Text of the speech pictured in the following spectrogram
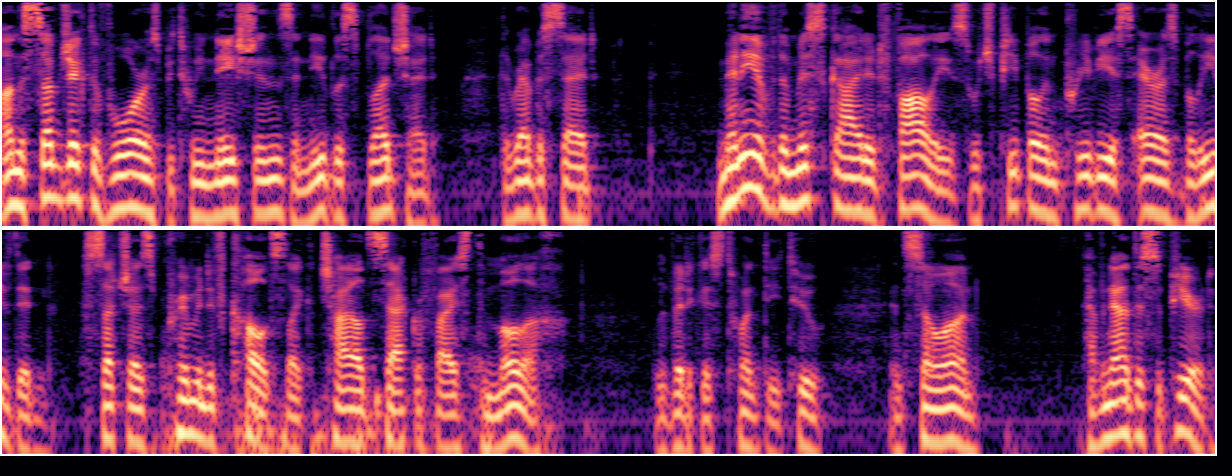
On the subject of wars between nations and needless bloodshed, the Rebbe said, Many of the misguided follies which people in previous eras believed in, such as primitive cults like child sacrifice to Moloch, Leviticus 22, and so on, have now disappeared.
